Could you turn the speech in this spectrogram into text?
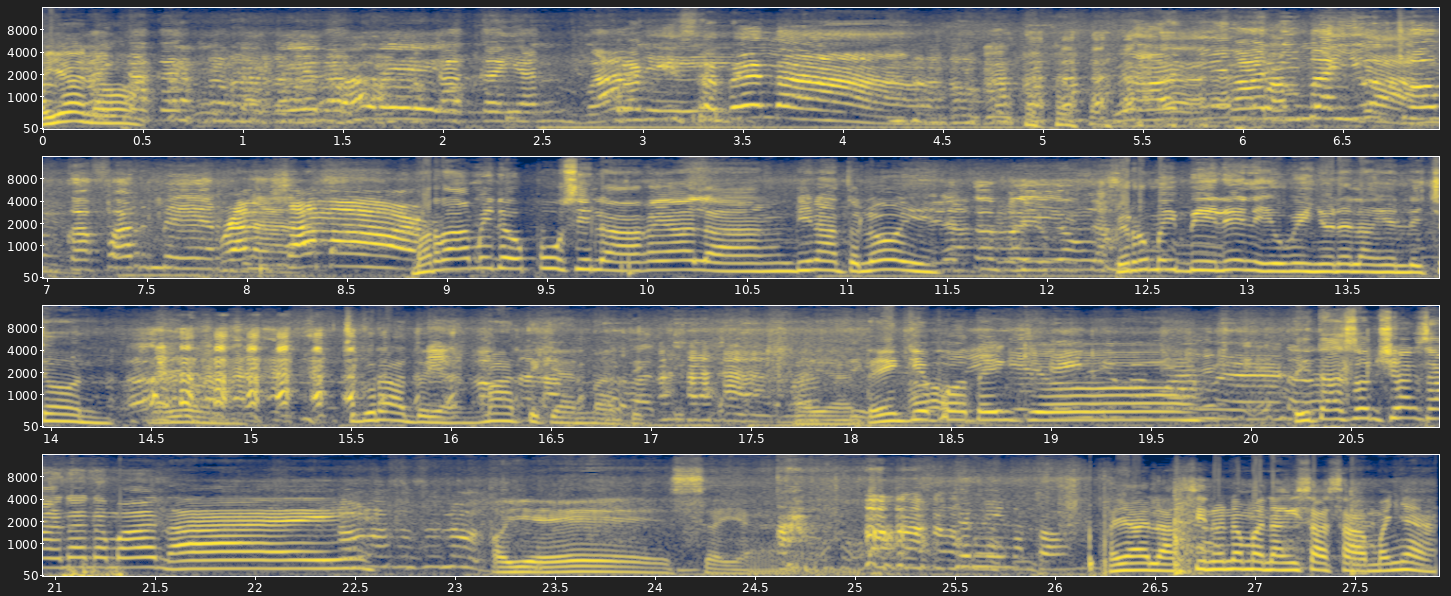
Ayan, oh. Cagayan Valley. Cagayan Valley. Isabela. Follow my YouTube, ka-farmer. From Samar! Marami daw po sila, kaya lang, di natuloy. Pero may bilin, iuwi nyo na lang yung lechon. Ayun. Sigurado yan. Matik yan, matik. Ayan. Thank you po, thank you. Tita Asuncion, sana naman ay... Oh yes, ayan. Kaya lang, sino naman ang isasama niya?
